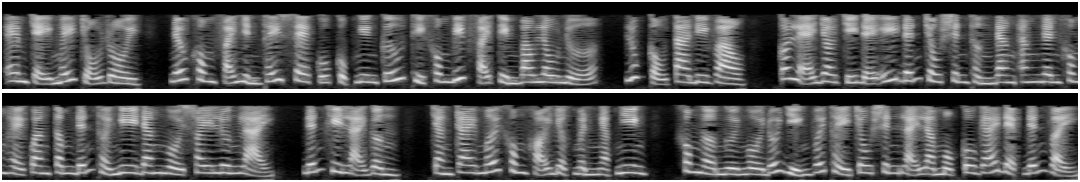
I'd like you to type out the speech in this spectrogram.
em chạy mấy chỗ rồi, nếu không phải nhìn thấy xe của cục nghiên cứu thì không biết phải tìm bao lâu nữa, lúc cậu ta đi vào, có lẽ do chỉ để ý đến châu sinh thần đang ăn nên không hề quan tâm đến thời nghi đang ngồi xoay lưng lại, đến khi lại gần, chàng trai mới không khỏi giật mình ngạc nhiên, không ngờ người ngồi đối diện với thầy châu sinh lại là một cô gái đẹp đến vậy,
